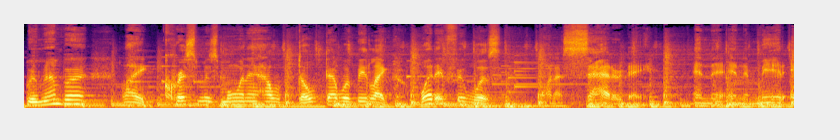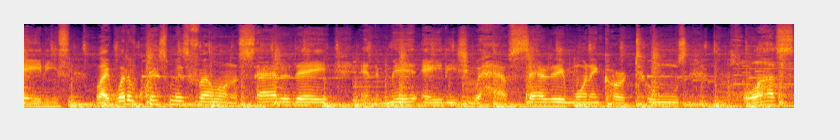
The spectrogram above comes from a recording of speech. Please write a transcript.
remember like Christmas morning, how dope that would be? Like, what if it was on a Saturday? In the in the mid 80s. Like, what if Christmas fell on a Saturday in the mid 80s? You would have Saturday morning cartoons plus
